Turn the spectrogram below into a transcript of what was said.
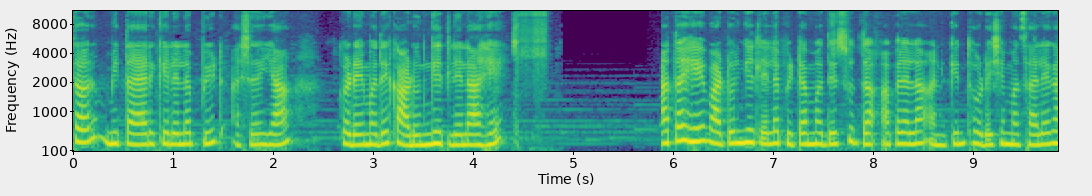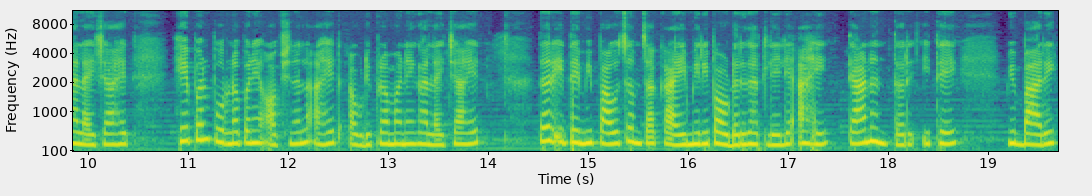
तर मी तयार केलेलं पीठ असं या कडेमध्ये काढून घेतलेलं आहे. आता हे वाटून घेतलेल्या पिठामध्ये सुद्धा आपल्याला आणखीन थोडेसे मसाले घालायचे आहेत. हे पण पूर्णपणे ऑप्शनल आहेत आवडीप्रमाणे घालायचे आहेत. तर इथे मी पाव चमचा काळी मिरी पावडर घातलेली आहे. त्यानंतर इथे मी बारीक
